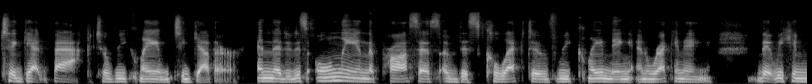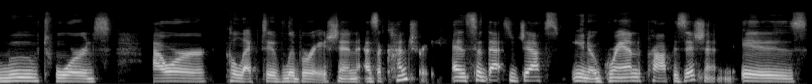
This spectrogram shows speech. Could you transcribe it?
to get back, to reclaim together. And that it is only in the process of this collective reclaiming and reckoning that we can move towards our collective liberation as a country. And so that's Jeff's, you know, grand proposition is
